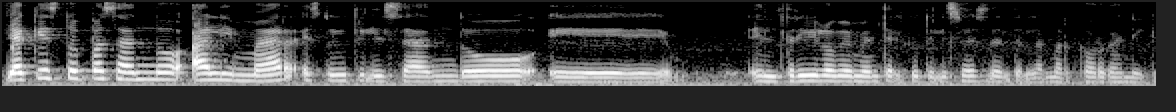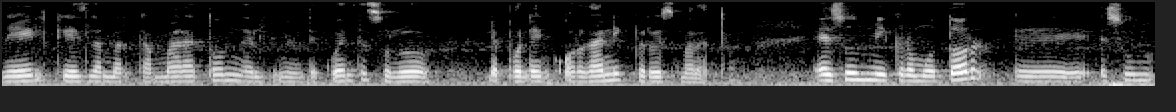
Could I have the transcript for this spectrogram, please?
Ya que estoy pasando a limar, estoy utilizando... Eh, el drill obviamente el que utilizo es el de la marca Organic Nail, que es la marca Marathon, al final de cuentas solo le ponen Organic, pero es Marathon. Es un micromotor, eh, es un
